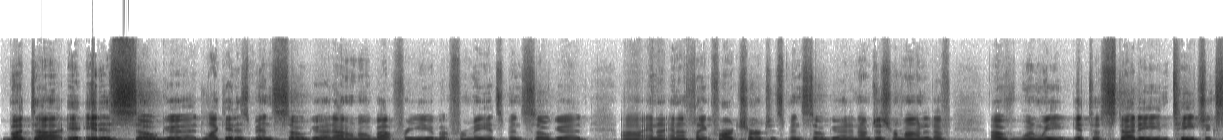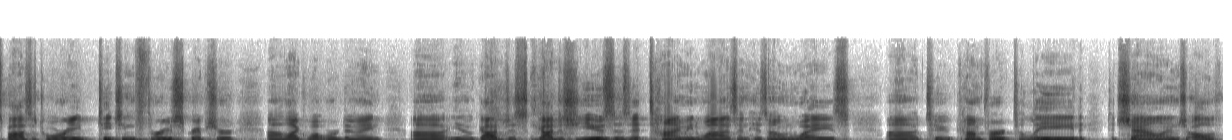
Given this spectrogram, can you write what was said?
but uh, it, it is so good. Like it has been so good. I don't know about for you, but for me, it's been so good, uh, and I, and I think for our church, it's been so good. And I'm just reminded of of when we get to study and teach expository teaching through scripture uh, like what we're doing uh, you know god just god just uses it timing wise in his own ways uh, to comfort to lead to challenge all of,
